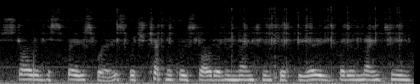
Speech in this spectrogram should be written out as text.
start of the space race, which technically started in 1958, but in 19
